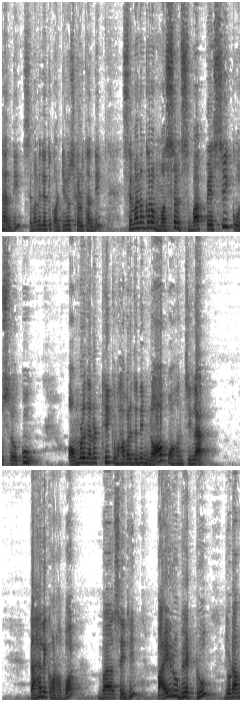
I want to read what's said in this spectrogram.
था जेहतु कंटिन्यूस खेलु से मसल्स पेशी कोष को अम्लजान ठीक भाव जदि न पहुँचला ताल कौन हम बाईटी पायरुभेट्रु जोटा आम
